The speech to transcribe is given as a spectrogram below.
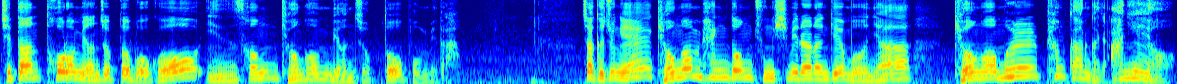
집단 토론 면접도 보고 인성 경험 면접도 봅니다. 자, 그 중에 경험 행동 중심이라는 게 뭐냐? 경험을 평가하는 거냐? 아니에요.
